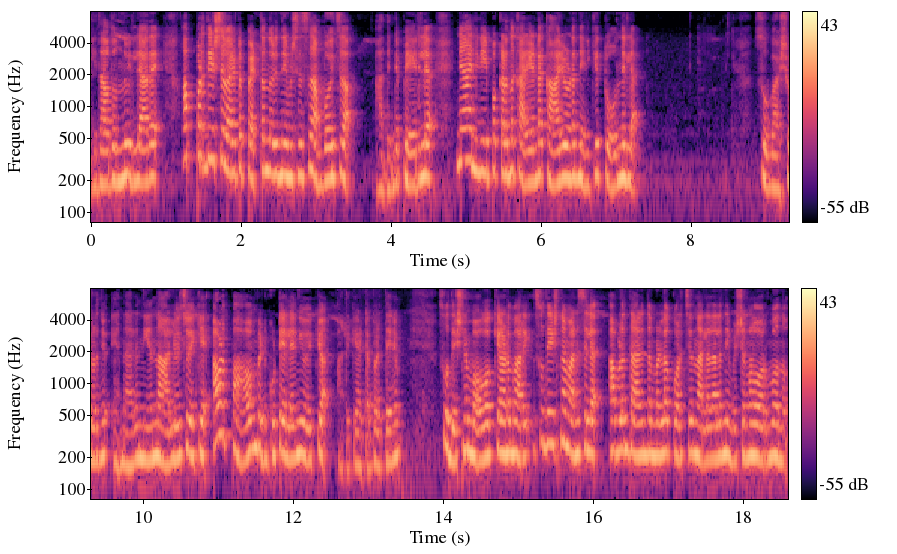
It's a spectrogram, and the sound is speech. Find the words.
ഇതൊന്നും ഇല്ലാതെ അപ്രതീക്ഷിതമായിട്ട് പെട്ടെന്നൊരു നിമിഷം സംഭവിച്ചതാ. അതിന്റെ പേരിൽ ഞാൻ ഇനിയിപ്പോ കിടന്ന് കരയേണ്ട കാര്യമുണ്ടെന്ന് എനിക്ക് തോന്നുന്നില്ല. സുഭാഷ് പറഞ്ഞു എന്നാലും നീ ഒന്ന് ആലോചിച്ച് നോക്കിയേ. അവൾ പാവം പെൺകുട്ടിയല്ലേ എന്ന് ചോദിക്കുക. അത് കേട്ടപ്പോഴത്തേനും സുധീഷിന്റെ മുഖമൊക്കെയാണ് മാറി. സുധീഷിന്റെ മനസ്സിൽ അവളും താനും തമ്മിലുള്ള കുറച്ച് നല്ല നല്ല നിമിഷങ്ങൾ ഓർമ്മ വന്നു.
